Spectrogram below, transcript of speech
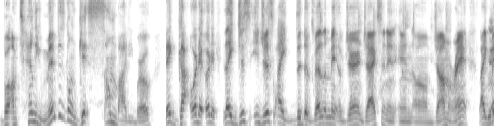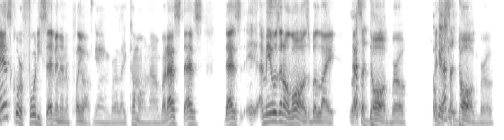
Bro, I'm telling you, Memphis gonna get somebody, bro. They got or they or they like just it just like the development of Jaren Jackson and, and um Ja Morant. Like Yeah. man scored 47 in a playoff game, bro. Like, come on now, bro. That's that's that's I mean, it wasn't a loss, but like that's a dog, bro. Like Okay, that's so- a dog, bro.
